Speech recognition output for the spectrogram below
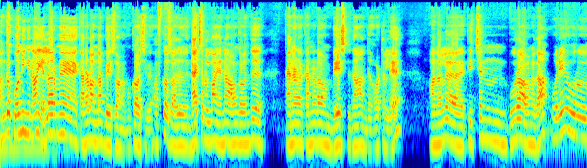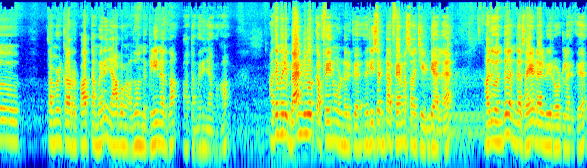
அங்கே போனீங்கன்னா எல்லாருமே கன்னடம் தான் பேசுவாங்க முக்கால்வாசி பேர். அஃப்கோர்ஸ் அது நேச்சுரல் தான் ஏன்னா அவங்க வந்து கன்னட கன்னடம் பேஸ்டு தான் அந்த ஹோட்டலு அதனால் கிச்சன் பூரா அவங்க தான். ஒரே ஒரு தமிழ்காரர் பார்த்த மாதிரி ஞாபகம் அதுவும் அந்த கிளீனர் தான் பார்த்த மாதிரி ஞாபகம். அதே மாதிரி பெங்களூர் கஃபேன்னு ஒன்று இருக்குது ரீசெண்டாக ஃபேமஸ் ஆச்சு இந்தியாவில் அது வந்து அந்த சையட் ஆல்வி ரோட்டில் இருக்குது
